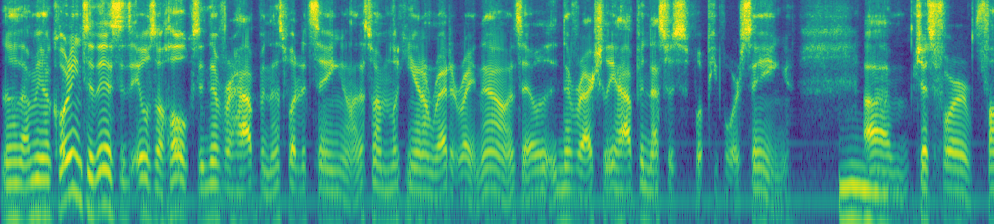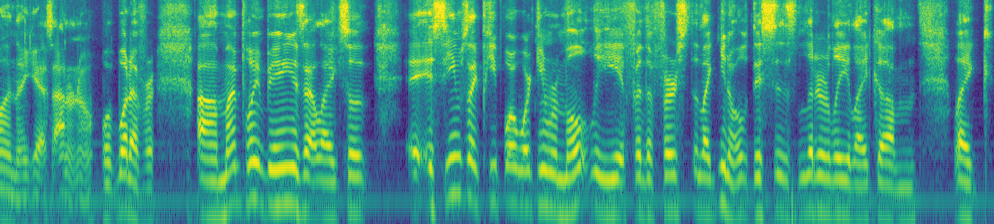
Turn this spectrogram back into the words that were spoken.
No, I mean, according to this, it, it was a hoax. It never happened. That's what it's saying. Uh, that's what I'm looking at on Reddit right now. It's, it never actually happened. That's just what people were saying, Mm. um, just for fun, I guess. I don't know, but whatever. Um, my point being is that like, so it, it seems like people are working remotely for the first, like, you know, this is literally like, um, like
